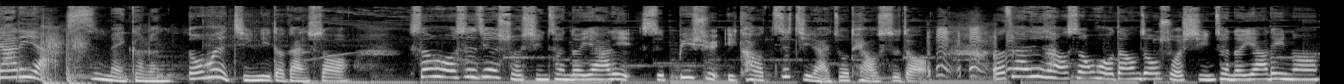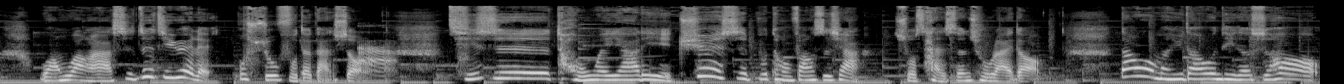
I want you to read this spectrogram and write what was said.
压力啊，是每个人都会经历的感受。生活事件所形成的压力，是必须依靠自己来做调试的。而在日常生活当中所形成的压力呢，往往啊是日积月累不舒服的感受。其实，同为压力，却是不同方式下所产生出来的。当我们遇到问题的时候，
